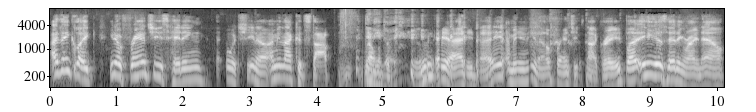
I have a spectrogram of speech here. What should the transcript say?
I think like you know Franchy's hitting, which you know I mean that could stop any day. yeah, any day. I mean you know Franchy's not great, but he is hitting right now.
